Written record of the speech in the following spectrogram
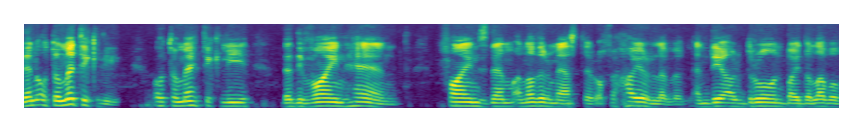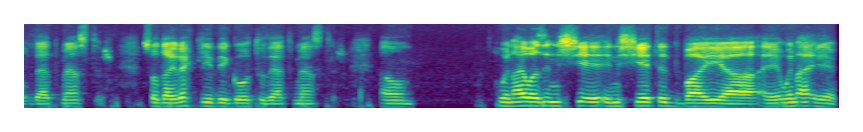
then automatically automatically the divine hand finds them another master of a higher level and they are drawn by the love of that master. So directly they go to that master. Um, when I was initi- initiated by uh, uh, when I uh,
